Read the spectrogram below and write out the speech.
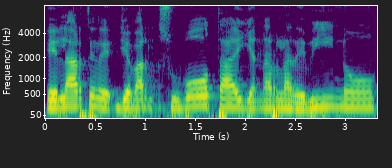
el arte de llevar su bota y llenarla de vino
